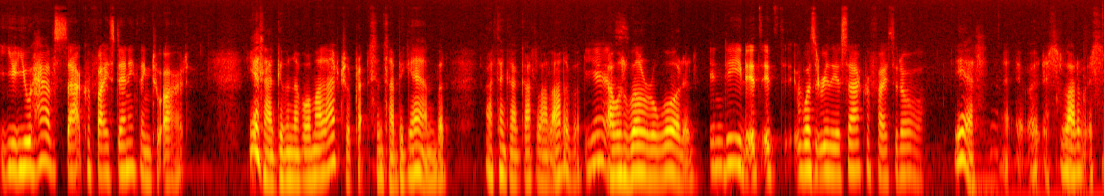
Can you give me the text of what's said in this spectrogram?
you, you have sacrificed anything to art? Yes, I've given up all my life to it perhaps since I began, but I think I got a lot out of it. Yes. I was well rewarded. Indeed. it, it's, was it really a sacrifice at all? Yes. It's a lot of, it's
